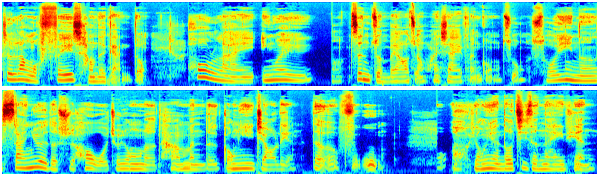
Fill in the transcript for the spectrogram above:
就让我非常的感动。后来因为正准备要转换下一份工作，所以呢，三月的时候我就用了他们的公益教练的服务，哦，永远都记得那一天。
